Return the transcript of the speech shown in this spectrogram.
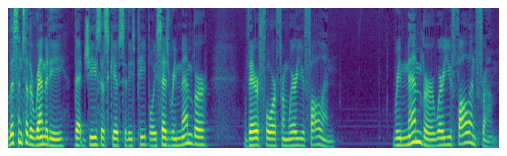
Listen to the remedy that Jesus gives to these people. He says, Remember, therefore, from where you've fallen. Remember where you've fallen from.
